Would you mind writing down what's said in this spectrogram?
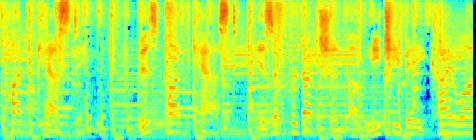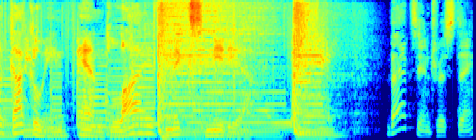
podcasting. This podcast is a production of Nichibei Kaiwa Gakuin and Live Mix Media. That's interesting.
